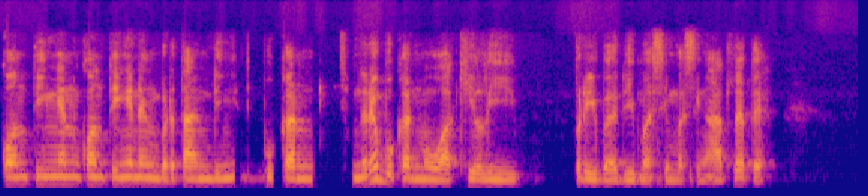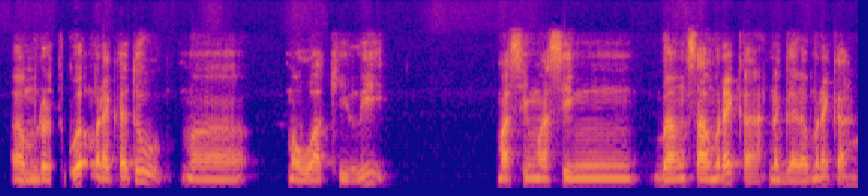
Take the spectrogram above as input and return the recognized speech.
kontingen-kontingen yang bertanding itu bukan sebenarnya bukan mewakili pribadi masing-masing atlet ya. Eh, menurut gua mereka itu me- mewakili masing-masing bangsa mereka, negara mereka.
